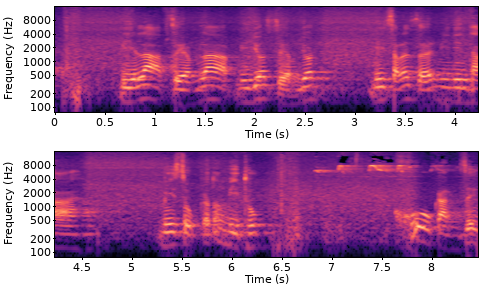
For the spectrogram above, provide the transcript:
ดมีลาบเสื่อมลาบ มียศเสื่อมยศ มีสารเสริญ มีนินทา มีสุขก็ต้องมีทุกข์คู่กันซึ่ง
